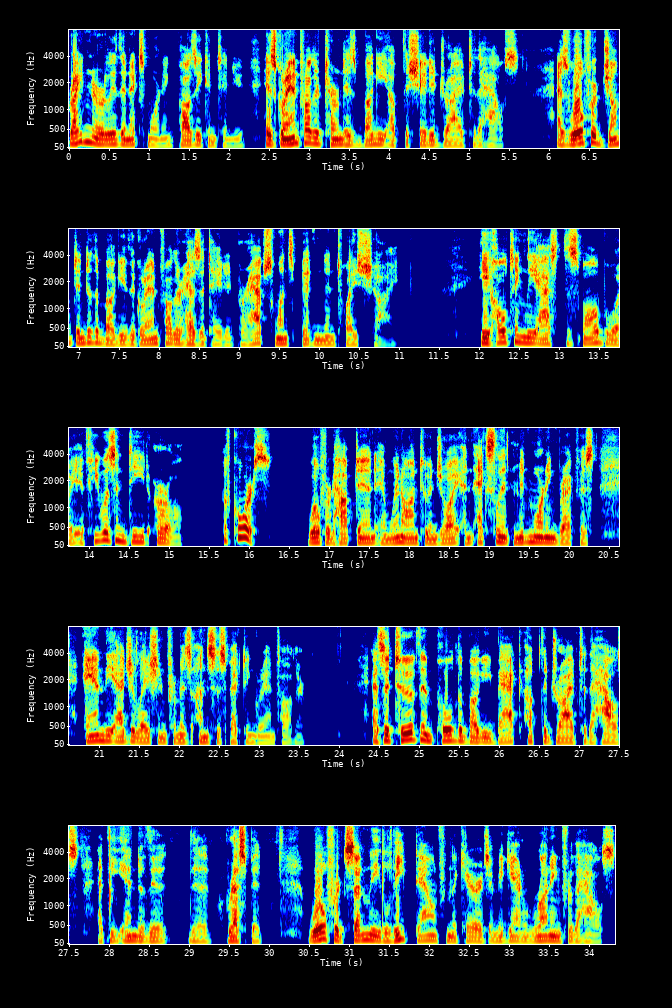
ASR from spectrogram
Bright and early the next morning, Pawsey continued, his grandfather turned his buggy up the shaded drive to the house. As Wilford jumped into the buggy, the grandfather hesitated, perhaps once bitten and twice shy. He haltingly asked the small boy if he was indeed Earl. Of course. Wilford hopped in and went on to enjoy an excellent mid morning breakfast and the adulation from his unsuspecting grandfather. As the two of them pulled the buggy back up the drive to the house at the end of the, the respite, Wilford suddenly leaped down from the carriage and began running for the house.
